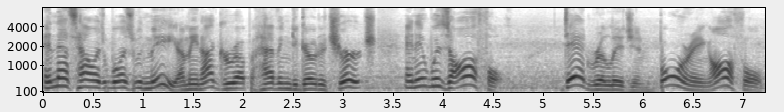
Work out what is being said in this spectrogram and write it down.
And that's how it was with me. I mean, I grew up having to go to church, and it was awful dead religion, boring, awful.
